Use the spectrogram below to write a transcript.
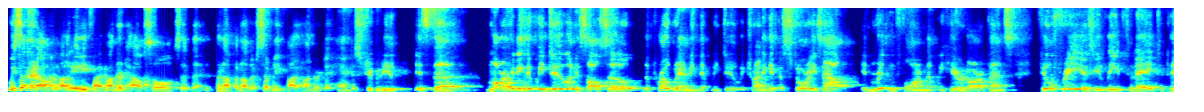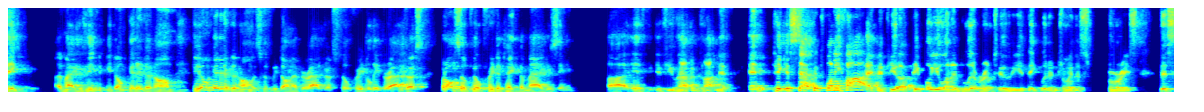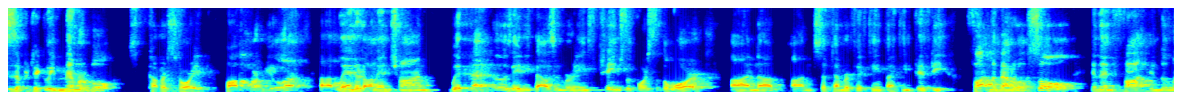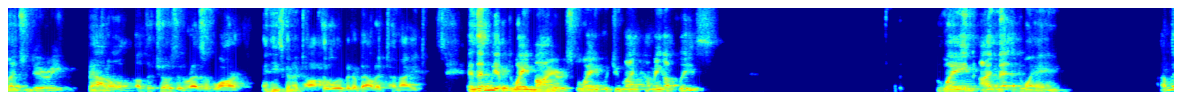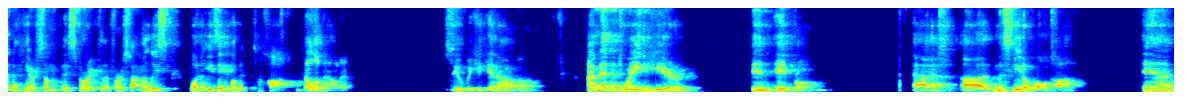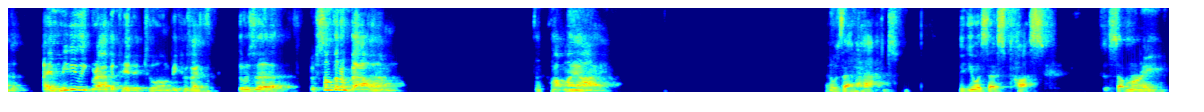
we send it out to about 8,500 households and then print up another 7,500 to hand distribute. It's the marketing that we do, and it's also the programming that we do. We try to get the stories out in written form that we hear at our events. Feel free as you leave today to take a magazine if you don't get it at home. If you don't get it at home, it's because we don't have your address. Feel free to leave your address, but also feel free to take the magazine uh, if, if you haven't gotten it. And take a stack of 25 if you have people you want to deliver it to who you think would enjoy the stories. This is a particularly memorable cover story. Bob Harbula uh, landed on Incheon with that, those 80,000 Marines, changed the course of the war on, um, on September 15, 1950, fought in the Battle of Seoul, and then fought in the legendary Battle of the Chosin Reservoir. And he's going to talk a little bit about it tonight. And then we have Duane Myers. Duane, would you mind coming up, please? Duane, I met Duane. I'm going to hear some of his story for the first time, at least what he's able to talk, tell about it. See what we could get out of him. I met Duane here in April at uh, Mosquito Bowl Talk. And I immediately gravitated to him because I there was a there was something about him that caught my eye. And it was that hat, the USS Tusk, the submarine.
